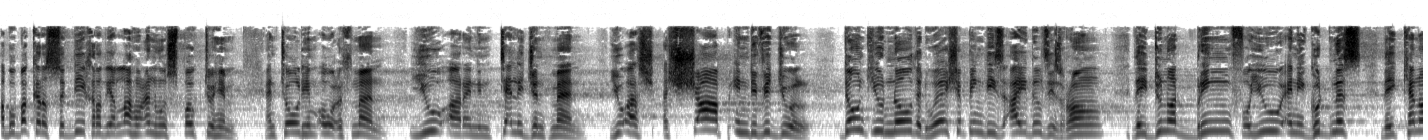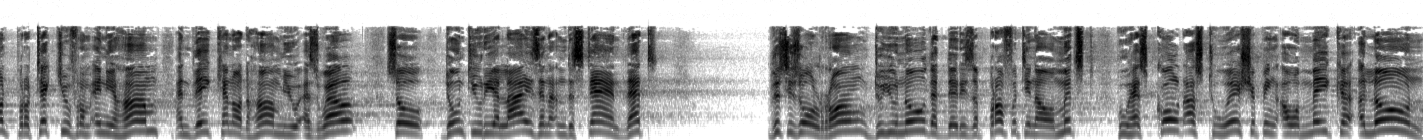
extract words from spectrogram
Abu Bakr as-Siddiq radiallahu anhu spoke to him and told him, Oh Uthman, you are an intelligent man. You are a sharp individual. Don't you know that worshipping these idols is wrong? They do not bring for you any goodness. They cannot protect you from any harm, and they cannot harm you as well. So, don't you realize and understand that this is all wrong? Do you know that there is a prophet in our midst who has called us to worshipping our Maker alone?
